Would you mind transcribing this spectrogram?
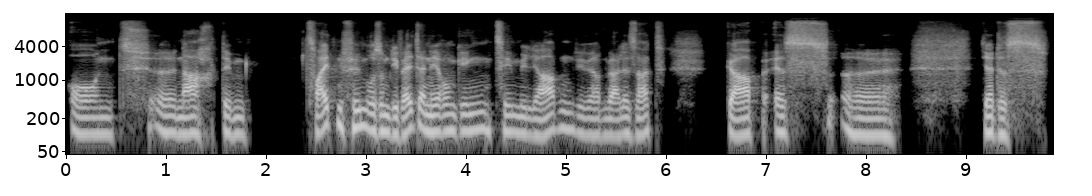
und nach dem zweiten Film, wo es um die Welternährung ging, 10 Milliarden, wie werden wir alle satt, gab es äh, ja das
